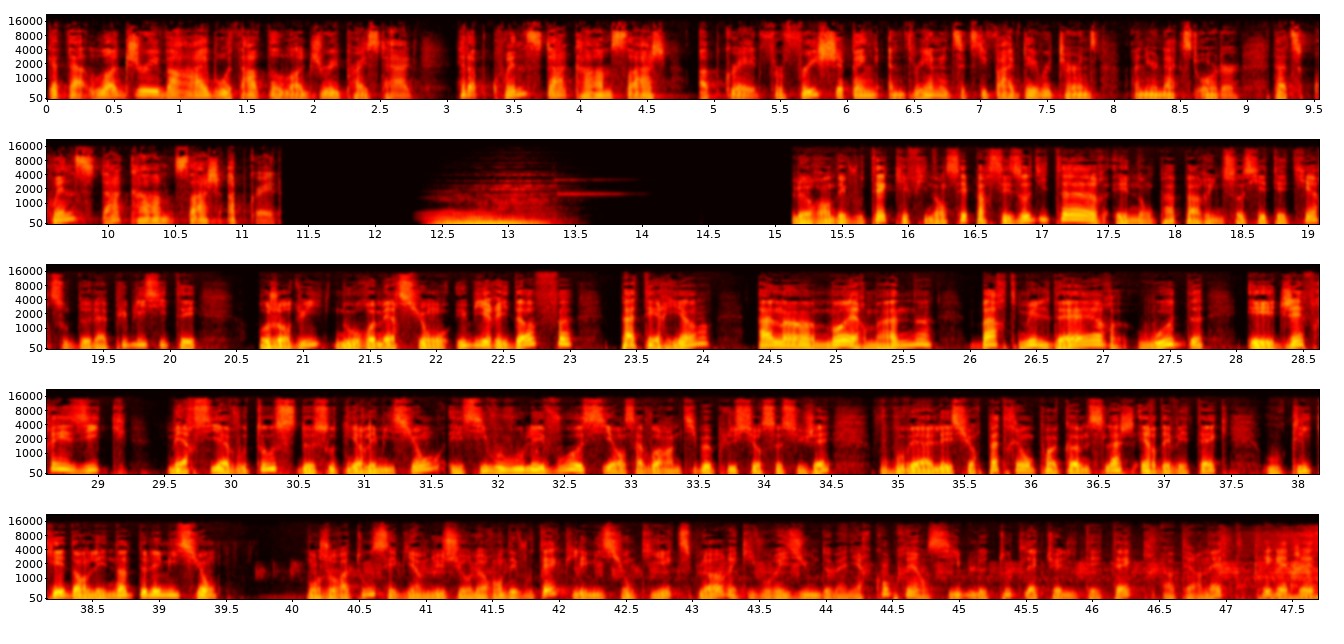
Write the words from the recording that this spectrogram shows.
Get that luxury vibe without the luxury price tag. Hit up quince.com slash upgrade for free shipping and 365 day returns on your next order. That's quince.com slash upgrade. Le rendez-vous tech est financé par ses auditeurs et non pas par une société tierce ou de la publicité. Aujourd'hui, nous remercions Ubiridoff, Patérien, Alain Moerman, Bart Mulder, Wood et Jeffrey Zick Merci à vous tous de soutenir l'émission et si vous voulez vous aussi en savoir un petit peu plus sur ce sujet, vous pouvez aller sur patreon.com slash rdvtech ou cliquer dans les notes de l'émission. Bonjour à tous et bienvenue sur le Rendez-vous Tech, l'émission qui explore et qui vous résume de manière compréhensible toute l'actualité tech, internet et gadgets.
